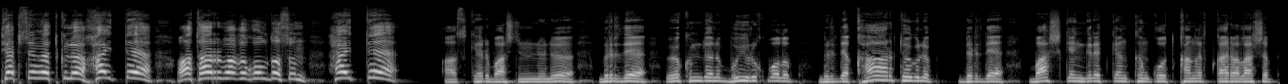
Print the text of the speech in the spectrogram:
тепсеп өткүлө хайтте ат арбагы колдосун хайтте аскер башчынын үнү бирде өкүмдөнүп буйрук болуп бирде каар төгүлүп бирде баш кеңиреткен кымкут каңыртка аралашып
